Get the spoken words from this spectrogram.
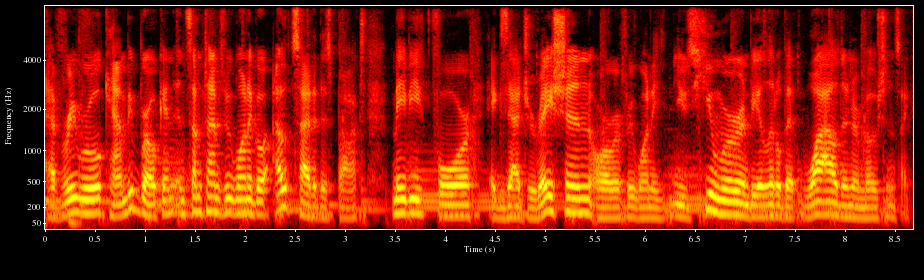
every rule can be broken, and sometimes we want to go outside of this box, maybe for exaggeration or if we want to use humor and be a little bit wild in our motions, like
